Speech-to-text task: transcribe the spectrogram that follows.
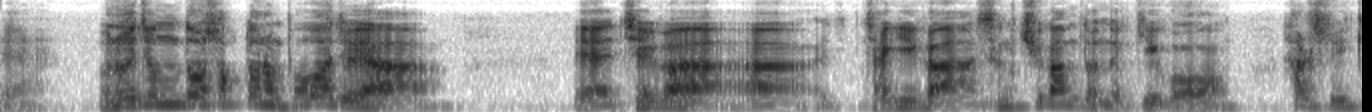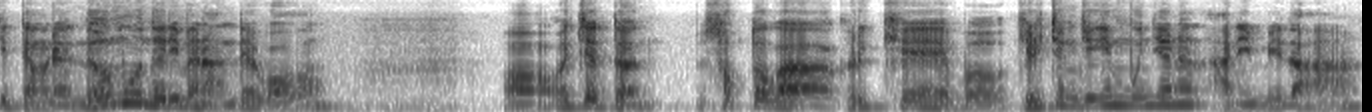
예. 어느 정도 속도는 뽑아줘야 예, 제가 아, 자기가 성취감도 느끼고 할 수 있기 때문에 너무 느리면 안 되고 어, 어쨌든 속도가 그렇게 뭐 결정적인 문제는 아닙니다.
